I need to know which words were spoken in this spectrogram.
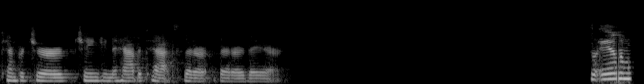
temperature changing the habitats that are that are there. So animals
